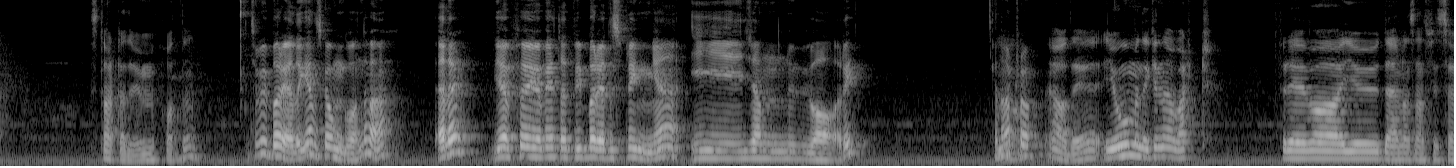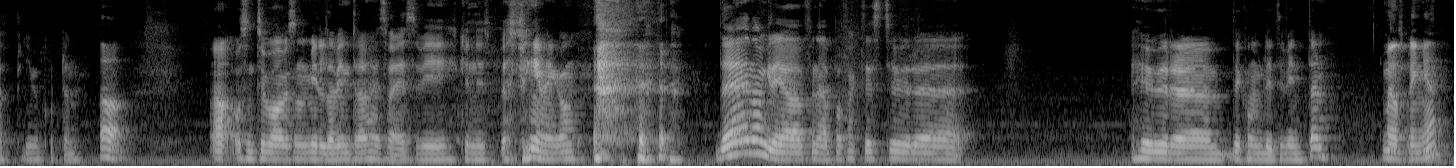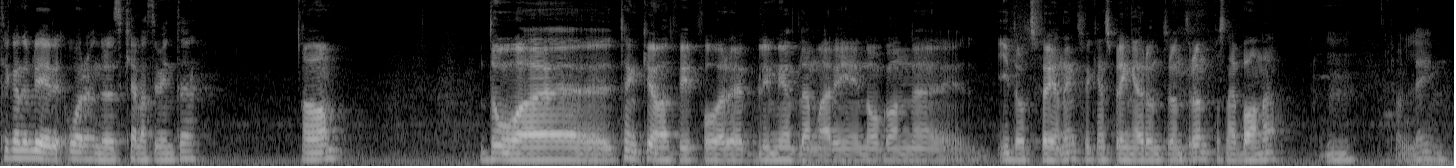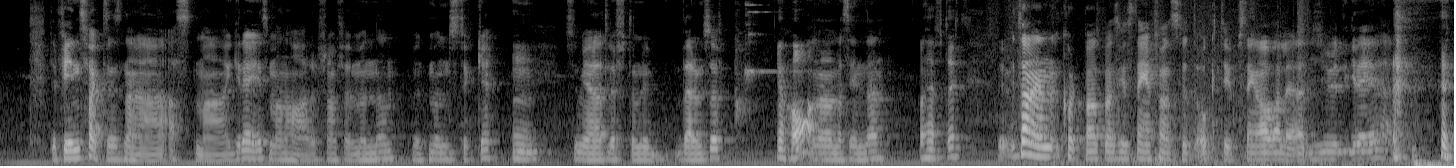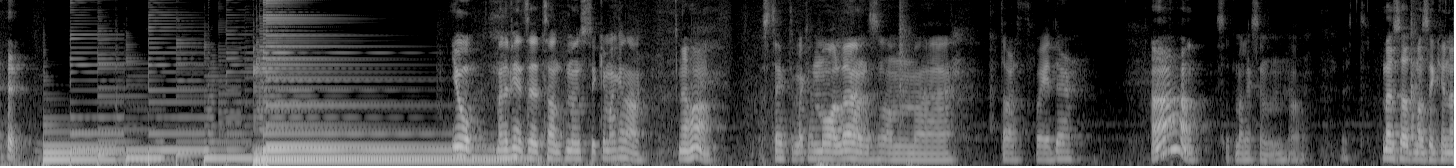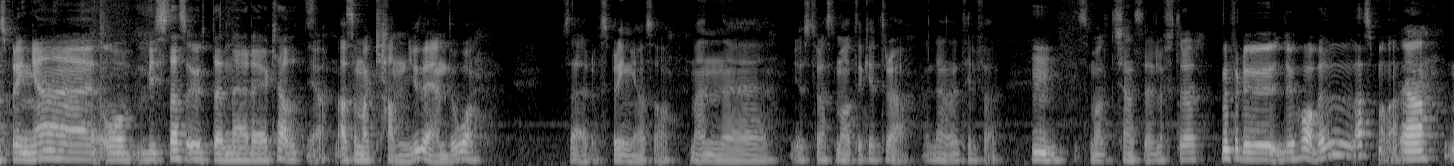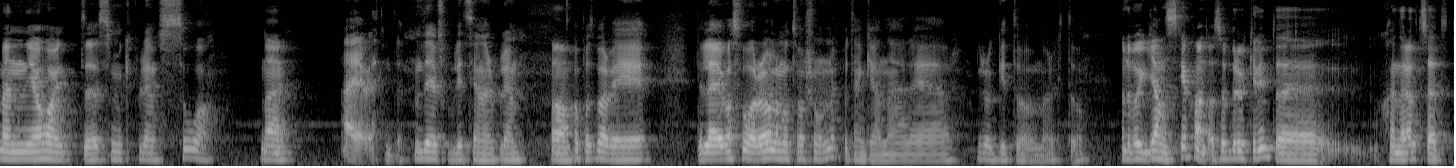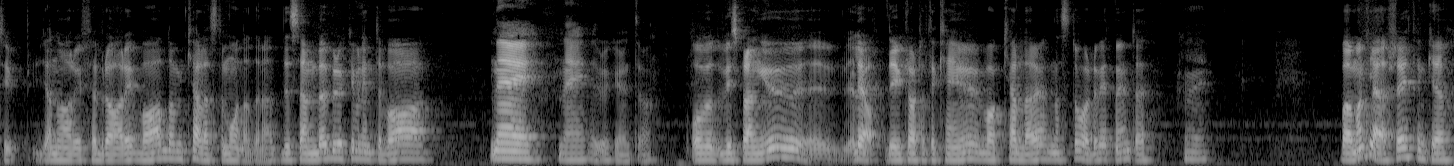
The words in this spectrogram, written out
startade vi med podden? Jag tror vi började ganska omgående va? Eller? Jag, för jag vet att vi började springa i januari. Kan det ha varit så? Ja, det, jo, men det kan det ha varit. För det var ju där någonstans vi sa upp gymkorten. Ja. Ja, och som tur var vi sån milda vintrar här i Sverige så vi kunde ju sp- springa med en gång. det är någon grej jag funderar på faktiskt, hur, eh, hur eh, det kommer bli till vintern. Med att springa? Tänk om det blir århundradets kallaste vinter. Ja. Då eh, tänker jag att vi får eh, bli medlemmar i någon eh, idrottsförening så vi kan springa runt, runt, runt på såna här banor. Mm. Fan lame. Det finns faktiskt en sån här astmagrej som man har framför munnen, ett munstycke, Mm. som gör att luften blir, värms upp när Jaha, man andas in den. vad häftigt. Vi tar en kort paus bara, jag ska stänga fönstret och typ stänga av alla ljudgrejer här. jo, men det finns ett sånt munstycke man kan ha. Jaha. Så tänkte man kan måla den som eh, Darth Vader. Ah. Så att man liksom, ja, vet. Men så att man ska kunna springa och vistas ute när det är kallt? Ja, alltså man kan ju det ändå. Så här, springa och så. Men eh, just för astmatiker tror jag, den är till för. Mm. Som har lite känsliga luftrör. Men för du, du har väl astma va? Ja, men jag har inte så mycket problem så. Nej. Nej, jag vet inte. Men det får bli ett senare problem. Ja. Hoppas bara vi... Det lär ju vara svårare att hålla motivationen uppe, tänker jag, när det är ruggigt och mörkt och... Men det var ju ganska skönt. Alltså brukar inte generellt sett typ januari, februari vara de kallaste månaderna? December brukar väl inte vara... Nej, nej, det brukar det inte vara. Och vi sprang ju... Eller ja, det är ju klart att det kan ju vara kallare nästa år, det vet man ju inte. Nej. Bara man klär sig, tänker jag.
